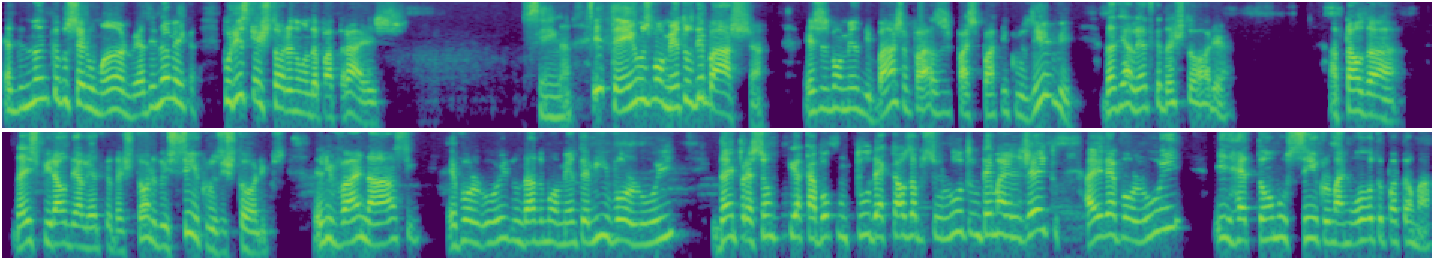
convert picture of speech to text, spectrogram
é a dinâmica do ser humano, é a dinâmica. Por isso que a história não anda para trás. Sim. Né? E tem os momentos de baixa. Esses momentos de baixa faz, faz parte, inclusive, da dialética da história. A tal da da espiral dialética da história, dos ciclos históricos. Ele vai, nasce, evolui, num dado momento ele evolui, dá a impressão que acabou com tudo, é causa absoluta, não tem mais jeito. Aí ele evolui e retoma o ciclo, mas no outro patamar.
